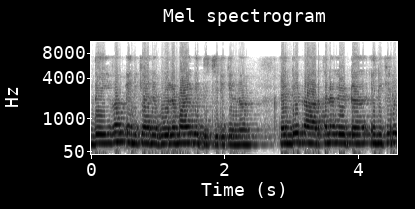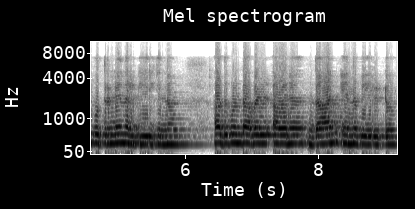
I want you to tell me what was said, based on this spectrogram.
ദൈവം എനിക്ക് അനുകൂലമായി വിധിച്ചിരിക്കുന്നു. എന്റെ പ്രാർത്ഥന കേട്ട് എനിക്കൊരു പുത്രനെ നൽകിയിരിക്കുന്നു. അതുകൊണ്ട് അവൾ അവന് ദാൻ എന്ന് പേരിട്ടു.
